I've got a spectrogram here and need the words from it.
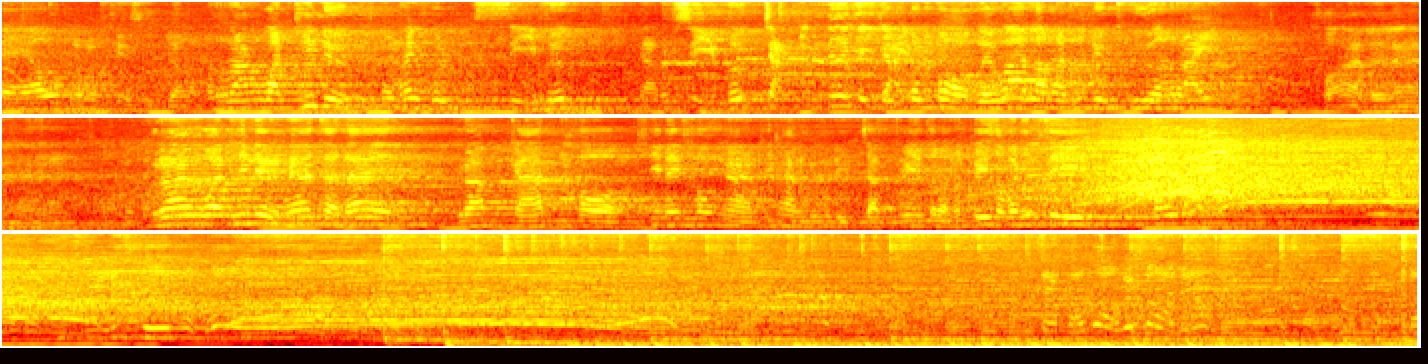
แล้ว รางวัลที่สุดยอดรางวัลที่หนึ่งผมให้คุณสี่พึกษ์คุสี่พึกงจากอินเนอร์ใหญ่ๆคนบอกเลยว่ารางวัลที่หนึ่งคืออะไร ขออ่านเลยแล้วกันนะฮะรางวัลที่หนึ่งนะจะได้รับการ์ดทองที่ได้เข้างานที่ทางดูดีจัดฟรีตลอดทั้งปี 2024ในราคบ ที่สุดแต่ขอบอกไว้ก่อนนะ ขอ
